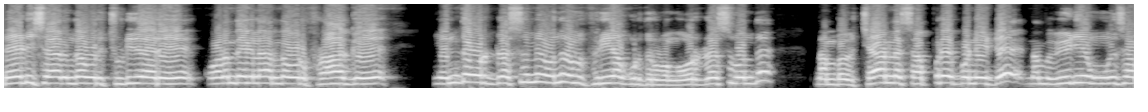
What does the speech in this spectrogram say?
லேடிஸா இருந்தா ஒரு சுடிதாரு குழந்தைகளா இருந்தா ஒரு ஃப்ராக்கு எந்த ஒரு ட்ரெஸ்ஸுமே வந்து நம்ம ஃப்ரீயா கொடுத்துருவாங்க. ஒரு ட்ரெஸ் வந்து நம்ம சேனலை சப்ஸ்கிரைப் பண்ணிட்டு நம்ம வீடியோ முழுசா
